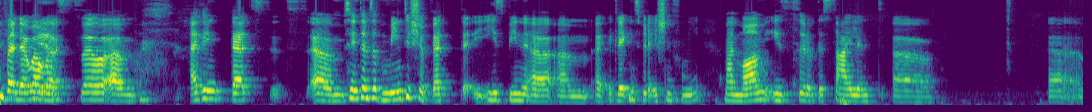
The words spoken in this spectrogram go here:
if I know my Yes. work. So um, I think that's it's, um, so in terms of mentorship, that he's been a, um, a, great inspiration for me. My mom is sort of the silent. Uh, uh,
